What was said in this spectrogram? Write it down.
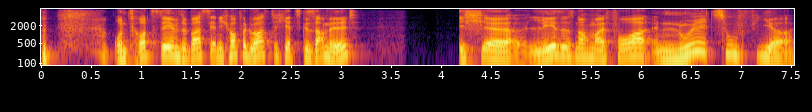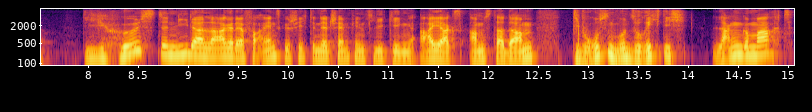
Und trotzdem, Sebastian, ich hoffe, du hast dich jetzt gesammelt. Ich äh, lese es nochmal vor. 0 zu 4. Die höchste Niederlage der Vereinsgeschichte in der Champions League gegen Ajax Amsterdam. Die Borussen wurden so richtig lang gemacht.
